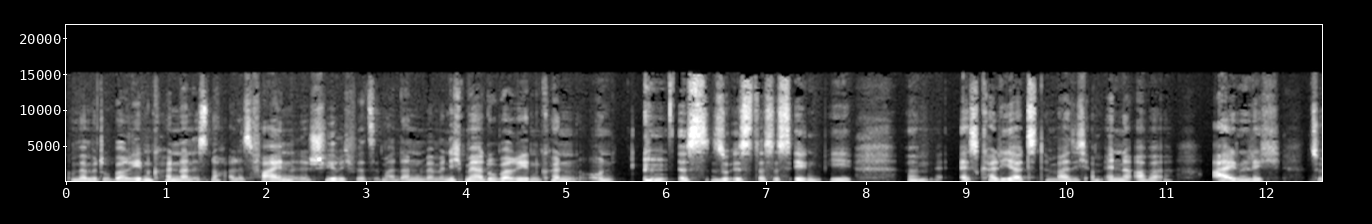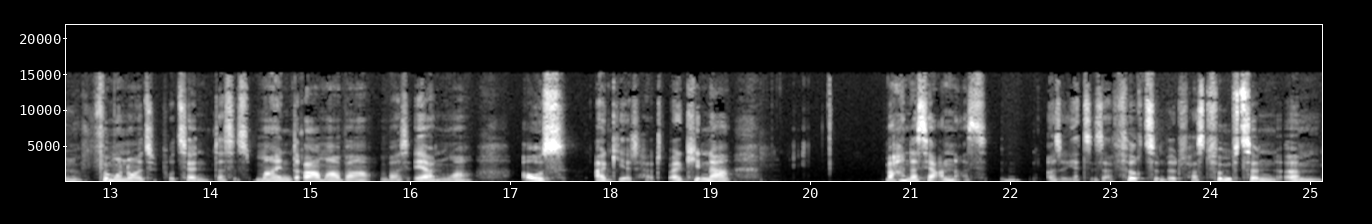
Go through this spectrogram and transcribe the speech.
Und wenn wir drüber reden können, dann ist noch alles fein. Äh, schwierig wird's immer dann, wenn wir nicht mehr drüber reden können und es so ist, dass es irgendwie ähm, eskaliert, dann weiß ich am Ende aber eigentlich zu 95 Prozent, dass es mein Drama war, was er nur ausagiert hat. Weil Kinder machen das ja anders. Also jetzt ist er 14, wird fast 15. Ähm,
